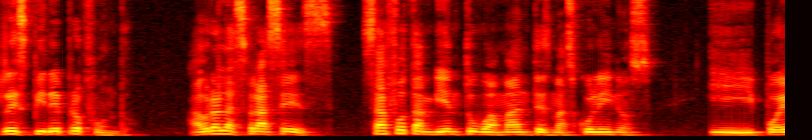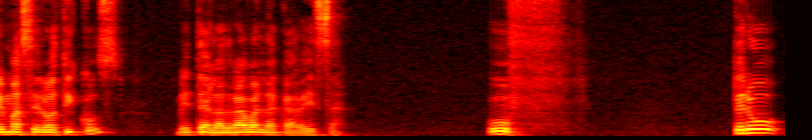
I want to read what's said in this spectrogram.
Respiré profundo. Ahora las frases Safo también tuvo amantes masculinos y poemas eróticos me taladraban la cabeza. Uf. Pero,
